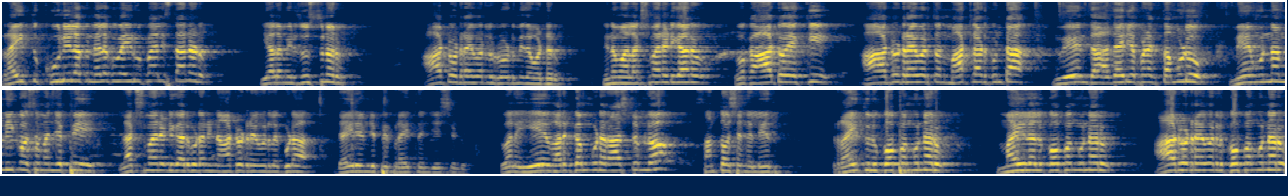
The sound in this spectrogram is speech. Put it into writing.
రైతు కూలీలకు నెలకు వెయ్యి రూపాయలు ఇస్తా అన్నాడు. ఇవాళ మీరు చూస్తున్నారు. ఆటో డ్రైవర్లు రోడ్డు మీద పడ్డారు. నిన్న మా లక్ష్మారెడ్డి గారు ఒక ఆటో ఎక్కి ఆ ఆటో డ్రైవర్తో మాట్లాడుకుంటా నువ్వేం ధైర్యపడక తమ్ముడు మేమున్నాం నీకోసం అని చెప్పి లక్ష్మారెడ్డి గారు కూడా నిన్న ఆటో డ్రైవర్లకు కూడా ధైర్యం చెప్పే ప్రయత్నం చేసిండు. ఇవాళ ఏ వర్గం కూడా రాష్ట్రంలో సంతోషంగా లేదు. రైతులు కోపంగా ఉన్నారు మహిళలు కోపంగా ఉన్నారు ఆటో డ్రైవర్లు కోపంగా ఉన్నారు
